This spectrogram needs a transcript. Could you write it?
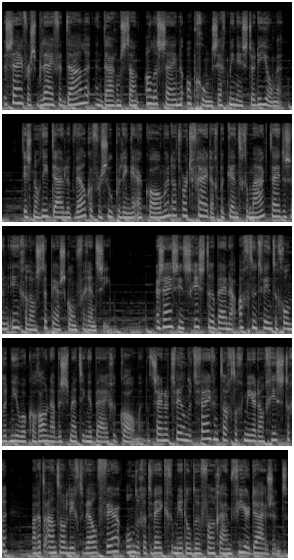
De cijfers blijven dalen en daarom staan alle seinen op groen, zegt minister De Jonge. Het is nog niet duidelijk welke versoepelingen er komen. Dat wordt vrijdag bekendgemaakt tijdens een ingelaste persconferentie. Er zijn sinds gisteren bijna 2800 nieuwe coronabesmettingen bijgekomen. Dat zijn er 285 meer dan gisteren, maar het aantal ligt wel ver onder het weekgemiddelde van ruim 4000.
